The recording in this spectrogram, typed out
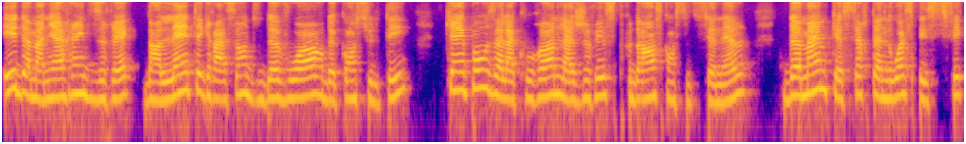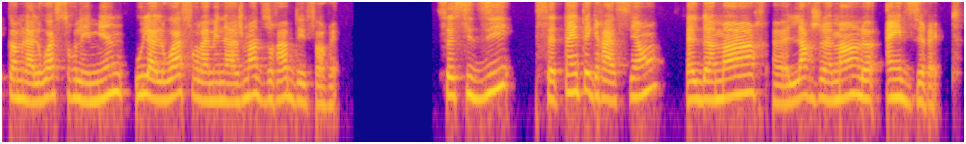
et de manière indirecte dans l'intégration du devoir de consulter qu'impose à la couronne la jurisprudence constitutionnelle, de même que certaines lois spécifiques comme la loi sur les mines ou la loi sur l'aménagement durable des forêts. Ceci dit, cette intégration, elle demeure euh, largement indirecte.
